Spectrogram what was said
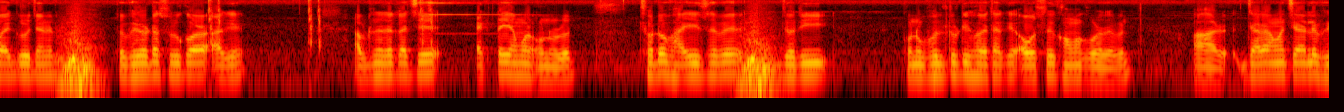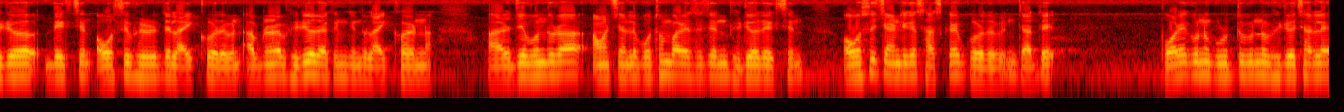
বাইক গুরু চ্যানেল তো ভিডিওটা শুরু করার আগে আপনাদের কাছে একটাই আমার অনুরোধ। ছোট ভাই হিসেবে যদি কোনো ভুল ত্রুটি হয়ে থাকে, অবশ্যই ক্ষমা করে দেবেন। আর যারা আমার চ্যানেলে ভিডিও দেখছেন, অবশ্যই ভিডিওতে লাইক করে দেবেন। আপনারা ভিডিও দেখেন, কিন্তু লাইক করেন না। আর যে বন্ধুরা আমার চ্যানেলে প্রথমবার এসেছেন, ভিডিও দেখছেন, অবশ্যই চ্যানেলটিকে সাবস্ক্রাইব করে দেবেন, যাতে পরে কোনো গুরুত্বপূর্ণ ভিডিও ছাড়লে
